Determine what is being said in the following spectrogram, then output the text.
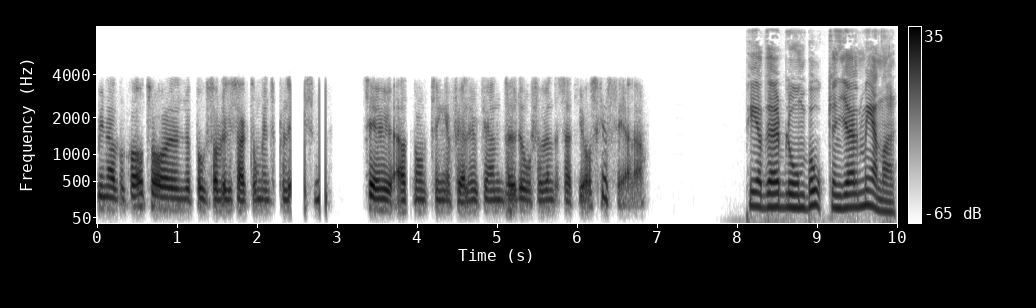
Min advokat har bokstavligen sagt om inte polisen ser att någonting är fel, hur kan det då förvänta sig att jag ska se det? Peder Blom Bokenhielm menar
